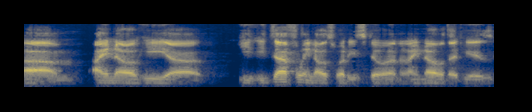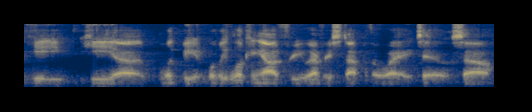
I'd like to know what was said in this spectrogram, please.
um, i know he uh he, he, definitely knows what he's doing, and I know that he is he he uh, would be will be looking out for you every step of the way too. So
